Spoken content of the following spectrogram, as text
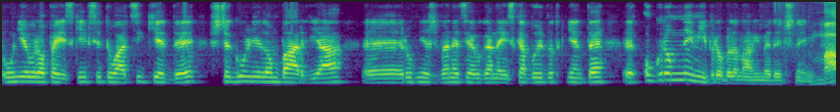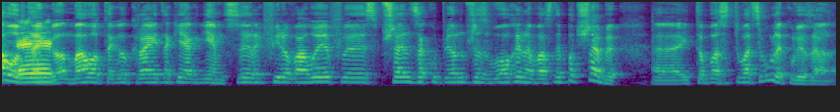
Unii Europejskiej w sytuacji, kiedy szczególnie Lombardia, również Wenecja Euganejska były dotknięte ogromnymi problemami medycznymi. Mało tego, mało tego, kraje takie jak Niemcy rekwirowały sprzęt zakupiony przez Włochy na własne potrzeby. E, I to była sytuacja w ogóle kuriozalna.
